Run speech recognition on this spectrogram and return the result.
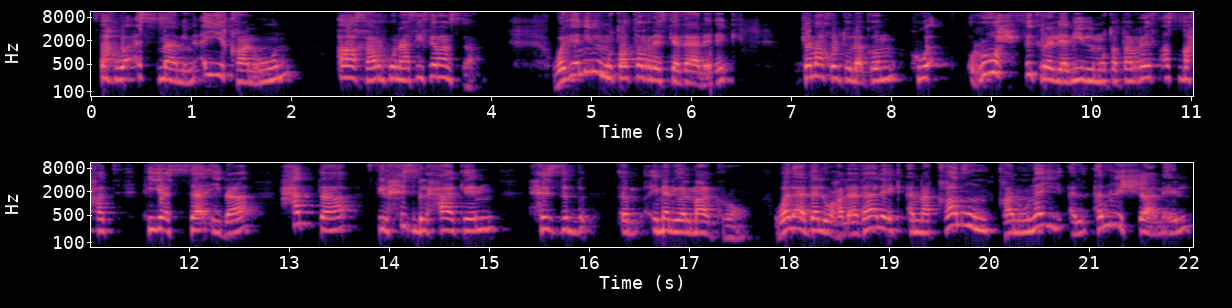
فهو أسمى من أي قانون آخر هنا في فرنسا. واليمين المتطرف كذلك كما قلت لكم هو روح فكر اليمين المتطرف أصبحت هي السائدة حتى في الحزب الحاكم حزب إيمانويل ماكرون. ولا دل على ذلك أن قانون قانوني الأمن الشامل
